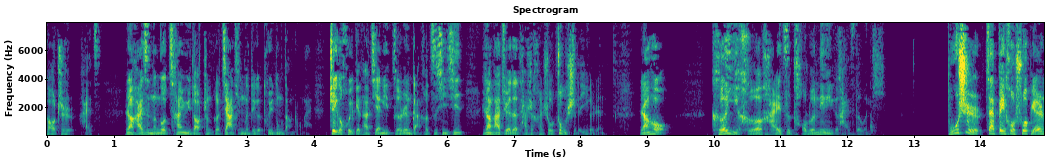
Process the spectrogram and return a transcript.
告知孩子，让孩子能够参与到整个家庭的这个推动当中来，这个会给他建立责任感和自信心，让他觉得他是很受重视的一个人，然后。可以和孩子讨论另一个孩子的问题，不是在背后说别人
